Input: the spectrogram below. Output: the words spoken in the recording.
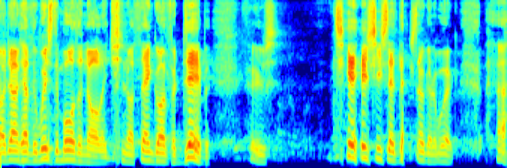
I don't have the wisdom or the knowledge. And I thank God for Deb, who's, she said, that's not going to work.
